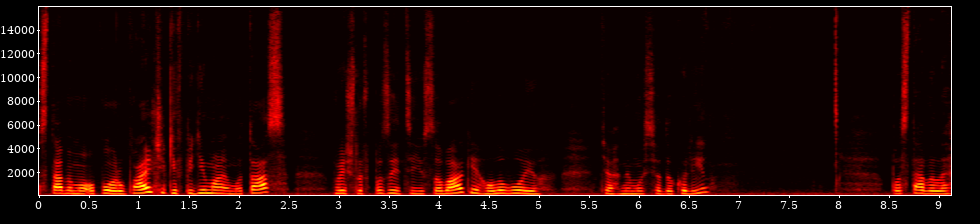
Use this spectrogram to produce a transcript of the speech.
Ставимо опору пальчиків, підіймаємо таз, вийшли в позицію собаки, головою тягнемося до колін. Поставили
